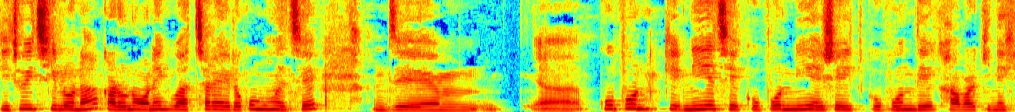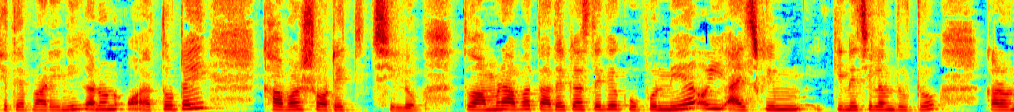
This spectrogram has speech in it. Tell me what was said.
কিছুই ছিল না, কারণ অনেক বাচ্চারা এরকম হয়েছে যে কুপন নিয়েছে, কুপন নিয়ে সেই কুপন দিয়ে খাবার কিনে খেতে পারেনি, কারণ এতটাই খাবার শর্টেজ ছিল। তো আমরা আবার তাদের কাছ থেকে কুপন নিয়ে ওই আইসক্রিম কিনেছিলাম দুটো, কারণ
